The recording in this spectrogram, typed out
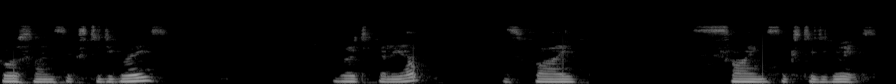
cosine 60 degrees. Vertically up is 5 sine 60 degrees.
